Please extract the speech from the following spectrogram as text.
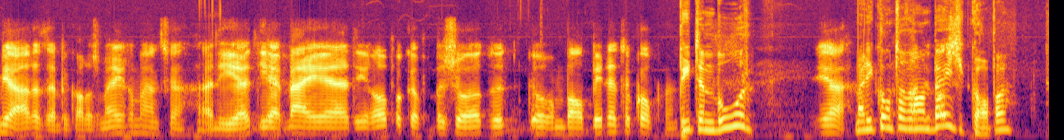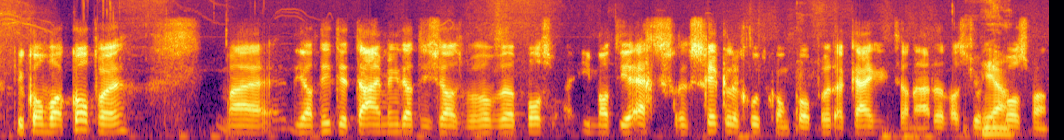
Ja, dat heb ik al eens meegemaakt. Ja. En die, eh, die heeft mij eh, die Europa Cup bezorgd do- door een bal binnen te koppen. Piet en Boer, Ja, maar die kon toch wel een was- beetje koppen? die kon wel koppen. Maar die had niet de timing dat hij zoals bijvoorbeeld Bos, iemand die echt verschrikkelijk goed kon koppen. Daar kijk ik dan naar. Dat was Johnny Ja. Bosman.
